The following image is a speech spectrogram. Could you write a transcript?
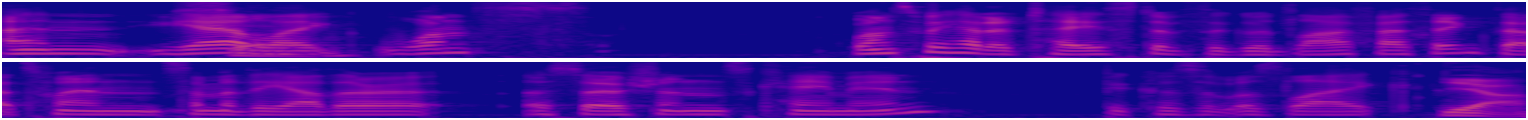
And yeah, So- like once once we had a taste of the good life, I think that's when some of the other assertions came in because it was like Yeah,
